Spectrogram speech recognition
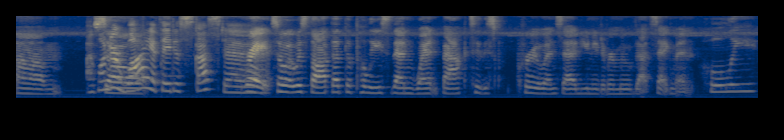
Um I wonder so- why if they discussed it. right, so it was thought that the police then went back to this crew and said you need to remove that segment. Holy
